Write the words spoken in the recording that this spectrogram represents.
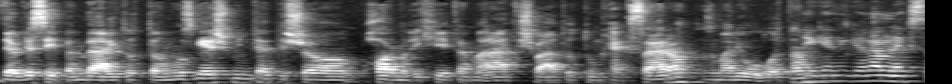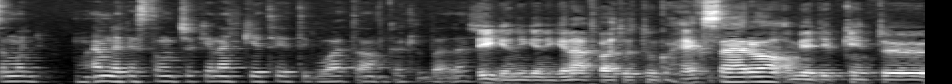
de ugye szépen beállította a mozgásmintet, és a harmadik héten már át is váltottunk hexára, az már jó volt, nem? Igen, igen, emlékszem, hogy emlékeztem, hogy csak én egy-két hétig volt a kettlebelles. Igen, igen, igen, átváltottunk a Hexára, ami egyébként ö,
